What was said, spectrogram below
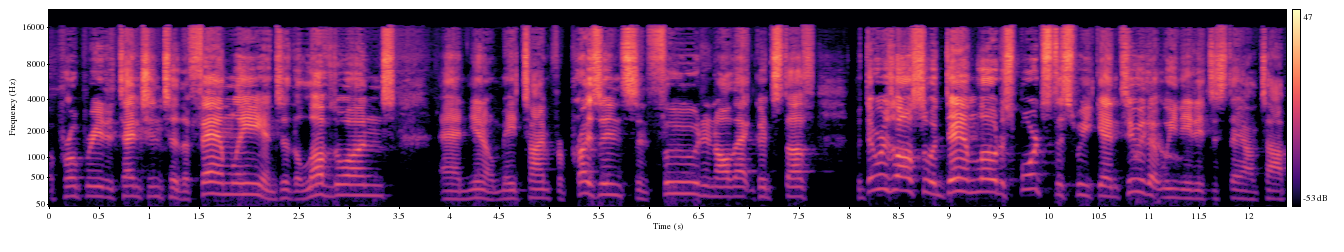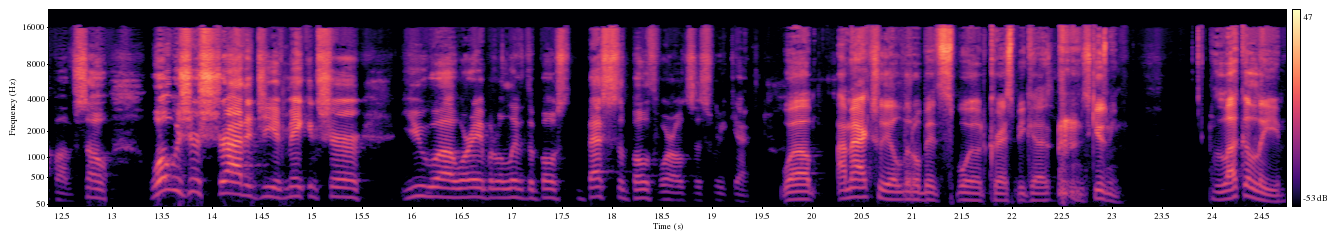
appropriate attention to the family and to the loved ones and you know made time for presents and food and all that good stuff but there was also a damn load of sports this weekend too that we needed to stay on top of so what was your strategy of making sure you uh, were able to live the both, best of both worlds this weekend Well, I'm actually a little bit spoiled, Chris, because excuse me. Luckily,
